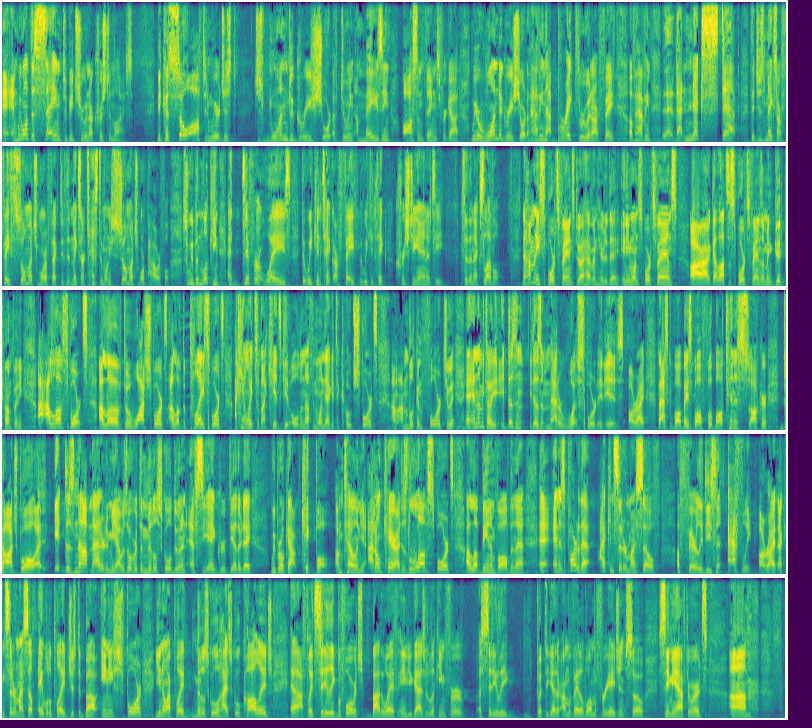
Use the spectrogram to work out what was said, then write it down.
And we want the same to be true in our Christian lives because so often we're just just one degree short of doing amazing, awesome things for God. We are one degree short of having that breakthrough in our faith, of having eh, that next step that just makes our faith so much more effective, that makes our testimony so much more powerful. So we've been looking at different ways that we can take our faith, that we can take Christianity to the next level. Now, how many sports fans do I have in here today? Anyone sports fans? All right, got lots of sports fans. I'm in good company. I, I, love sports. I love to watch sports. I love to play sports. I can't wait till my kids get old enough and one day I get to coach sports. I'm, I'm looking forward to it. And, and let me tell you, it doesn't, it doesn't matter what sport it is, all right? Basketball, baseball, football, tennis, soccer, dodgeball. Uh, it does not matter to me. I was over at the middle school doing an FCA group the other day we broke out kickball. I'm telling you, I don't care. I just love sports. I love being involved in that. And, and, as part of that, I consider myself a fairly decent athlete, all right? I consider myself able to play just about any sport. You know, I played middle school, high school, college. Uh, I've played City League before, which, by the way, if any of you guys are looking for a City League put together, I'm available. I'm a free agent, so see me afterwards. Um,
